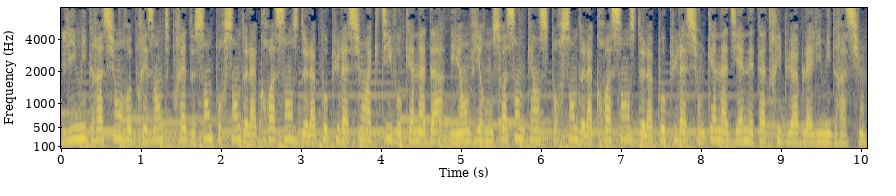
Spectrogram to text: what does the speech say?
L'immigration représente près de 100% de la croissance de la population active au Canada et environ 75% de la croissance de la population canadienne est attribuable à l'immigration.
